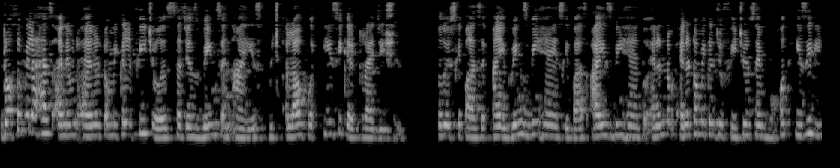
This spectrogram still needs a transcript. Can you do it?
Drosophila has anatomical features such as wings and eyes which allow for easy characterization. तो, इसके पास विंग्स भी हैं इसके पास आईज भी हैं तो एनाटॉमिकल जो फीचर्स हैं बहुत इजीली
